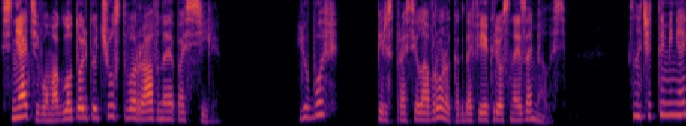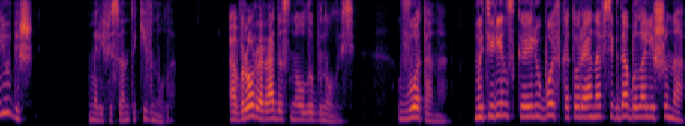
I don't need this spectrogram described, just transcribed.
Снять его могло только чувство, равное по силе. «Любовь?» — переспросила Аврора, когда фея крестная замялась. «Значит, ты меня любишь?» Малефисента кивнула. Аврора радостно улыбнулась. Вот она, Материнская любовь, которой она всегда была лишена,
